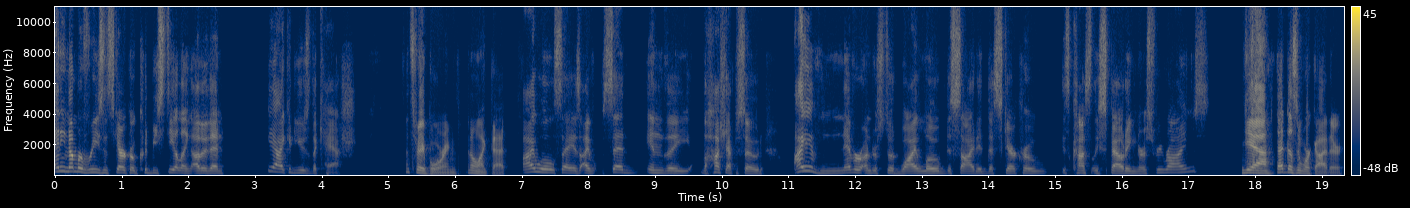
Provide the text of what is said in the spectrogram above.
any number of reasons scarecrow could be stealing other than yeah i could use the cash. That's very boring. I don't like that. I will say as i've said in the the hush episode I have never understood why Loeb decided that Scarecrow is constantly spouting nursery rhymes. Yeah, that doesn't work either.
